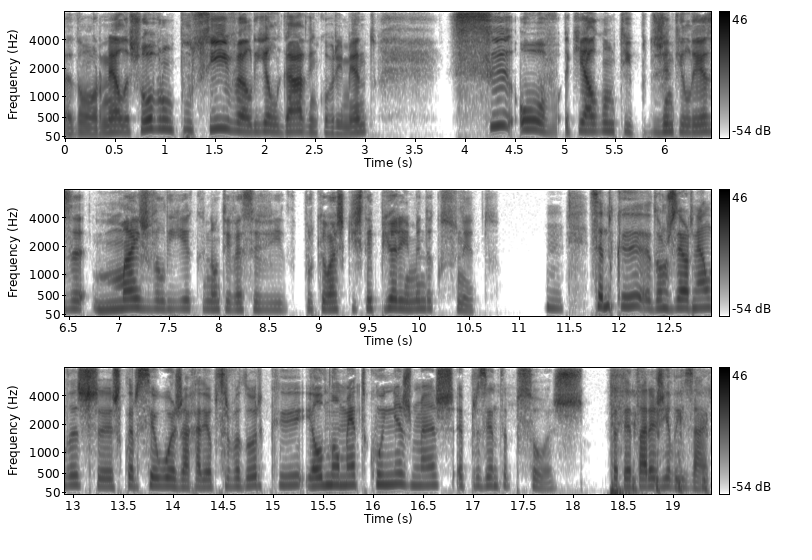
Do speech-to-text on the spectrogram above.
a, a Dom Ornelas sobre um possível e alegado encobrimento se houve aqui algum tipo de gentileza, mais valia que não tivesse havido, porque eu acho que isto é pior emenda que o soneto. Hum. Sendo que Dom José Ornelas eh, esclareceu hoje à Rádio Observador que ele não mete cunhas, mas apresenta pessoas para tentar agilizar.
